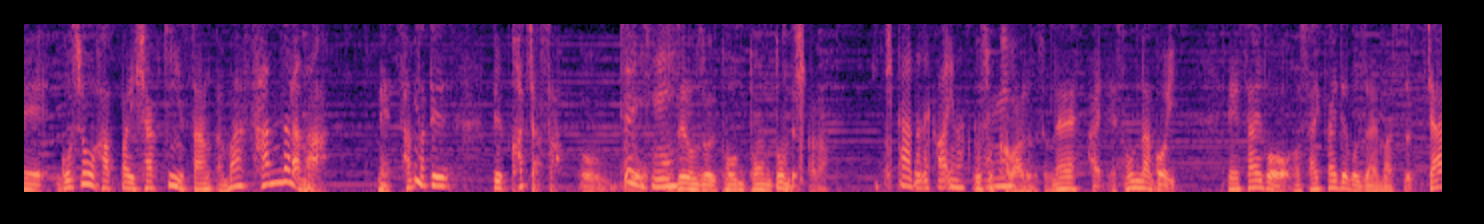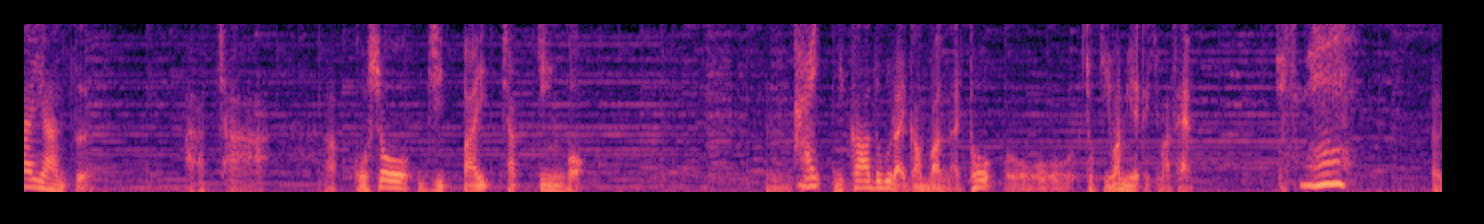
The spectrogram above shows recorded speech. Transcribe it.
えー、5勝8敗借金3あまあ3ならまあね3立てで勝ちゃさ、うん、そうですね。ゼロゼロトントントンですから。1カードで変わりますからね。変わるんですよね。はい。そんな5位、えー、最後最下位でございます。ジャイアンツ。あっちゃー。5勝10敗借金後うん、はい、2カードぐらい頑張らないと貯金は見えてきません。ですねえっ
